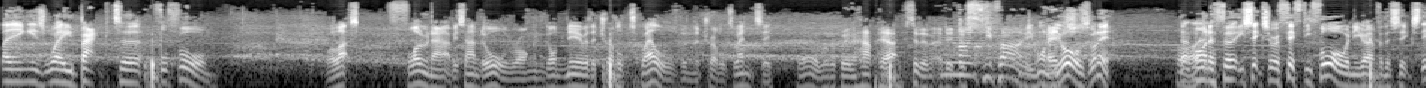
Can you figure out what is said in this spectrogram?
playing his way back to full form. Well, that's flown out of his hand all wrong and gone nearer the treble 12 than the treble 20. Yeah, it would have been a happy accident, and it just Be Ninety-five. one of yours, wouldn't it? All That right. might a 36 or a 54 when you're going for the 60.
